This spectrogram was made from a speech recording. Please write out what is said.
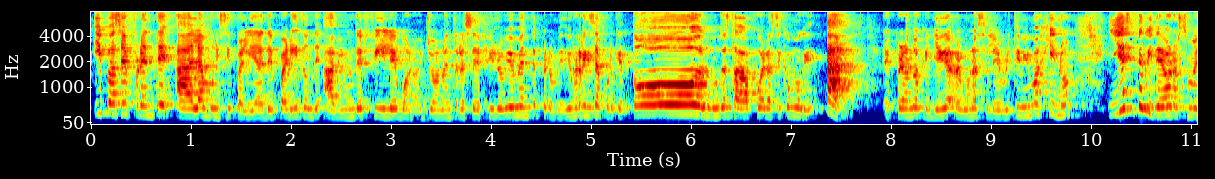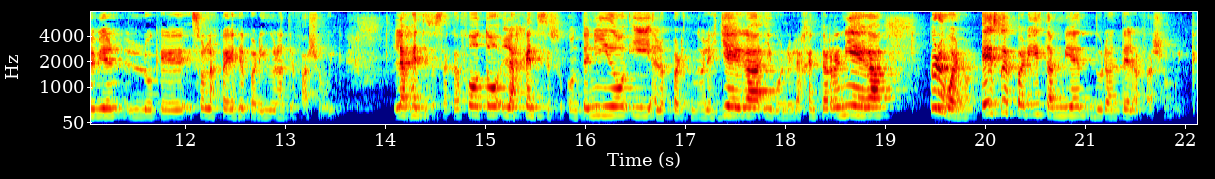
y pasé frente a la Municipalidad de París donde había un desfile, bueno, yo no entré a ese desfile obviamente, pero me dio risa porque todo el mundo estaba afuera así como que, ¡ah! Esperando que llegue alguna celebrity, me imagino. Y este video resume bien lo que son las calles de París durante Fashion Week. La gente se saca foto, la gente hace su contenido y a los parisinos les llega y bueno, y la gente reniega. Pero bueno, eso es París también durante la Fashion Week.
